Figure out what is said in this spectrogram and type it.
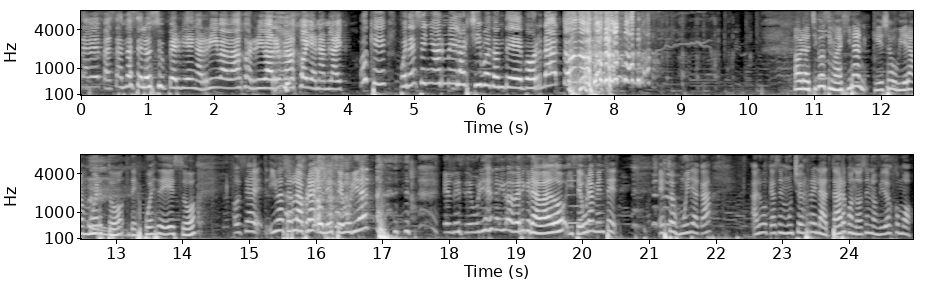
Sabe, pasándoselo súper bien, arriba, abajo, arriba, abajo, y and I'm like, ok, ¿puede enseñarme el archivo donde borrar todo? Ahora, chicos, ¿se imaginan que ella hubiera muerto después de eso? O sea, iba a ser la prueba, el de seguridad, el de seguridad la iba a haber grabado y seguramente, esto es muy de acá, algo que hacen mucho es relatar cuando hacen los videos como,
